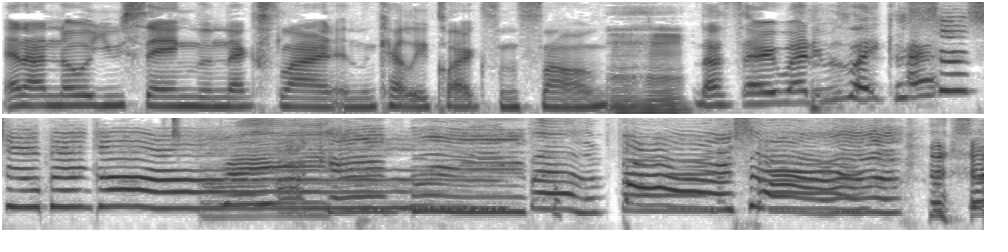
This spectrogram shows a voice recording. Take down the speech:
and I know you sang the next line in the Kelly Clarkson song. Mm-hmm. That's everybody was like, Since you've been gone, Right. I can't breathe for the first time.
